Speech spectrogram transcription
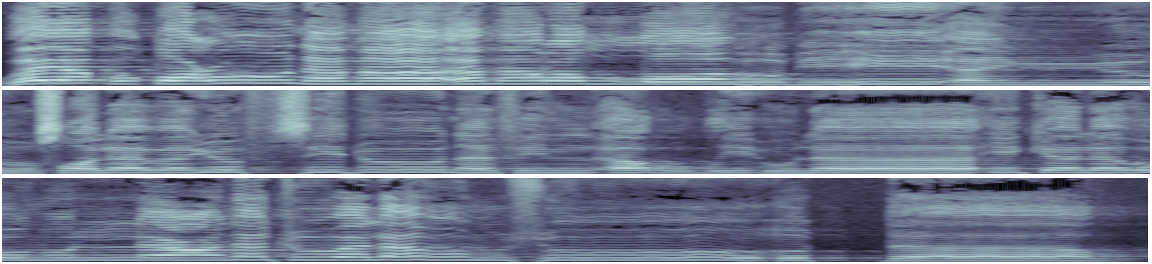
ويقطعون ما أمر الله به أن يوصل ويفسدون في الأرض أولئك لهم اللعنة ولهم سوء الدار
